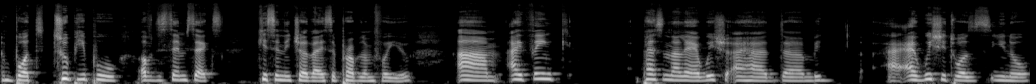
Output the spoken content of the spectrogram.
But two people of the same sex kissing each other is a problem for you. Um, I think personally, I wish I had um, been, I, I wish it was, you know,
